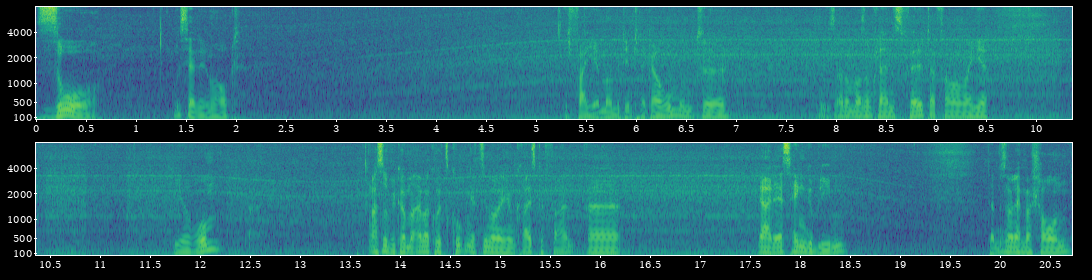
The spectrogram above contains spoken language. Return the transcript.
So. Wo ist er denn überhaupt? Ich fahre hier immer mit dem Trecker rum und äh, hier ist auch nochmal so ein kleines Feld. Da fahren wir mal hier hier rum. Achso, wir können mal einmal kurz gucken. Jetzt sind wir hier im Kreis gefahren. Äh, ja, der ist hängen geblieben. Da müssen wir gleich mal schauen.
